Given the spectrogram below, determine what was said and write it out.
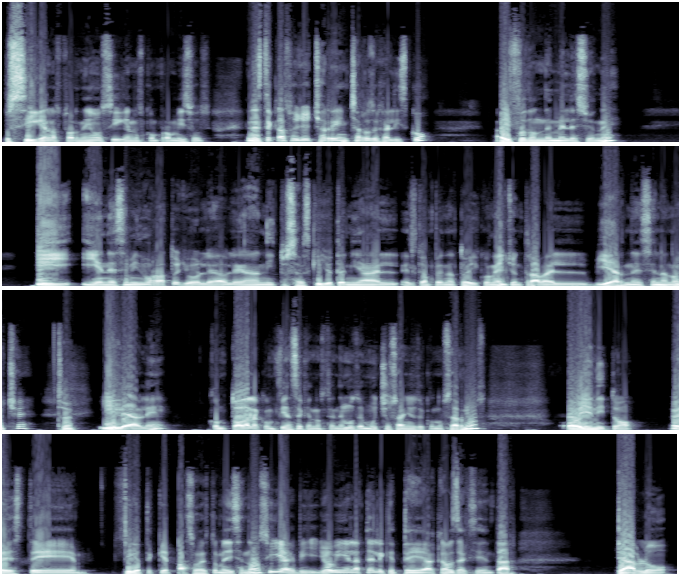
pues siguen los torneos, siguen los compromisos. En este caso yo charré en Charros de Jalisco, ahí fue donde me lesioné. Y, y en ese mismo rato yo le hablé a Anito, sabes que yo tenía el, el campeonato ahí con él, yo entraba el viernes en la noche Sí. y le hablé con toda la confianza que nos tenemos de muchos años de conocernos. Oye, Anito, este, fíjate que pasó esto. Me dice, no, sí, yo vi en la tele que te acabas de accidentar. Te hablo,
